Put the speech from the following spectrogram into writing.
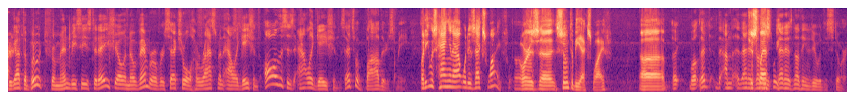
who got the boot from NBC's Today Show in November over sexual harassment allegations. All this is allegations. That's what bothers me. but he was hanging out with his ex-wife or his uh, soon-to-be ex-wife. Uh, Uh, well, that that, that has Just nothing, last week. that has nothing to do with the story.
